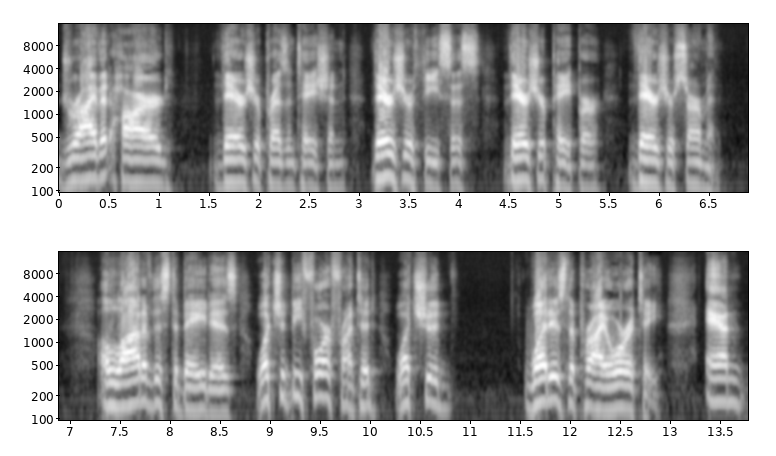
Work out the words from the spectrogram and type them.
drive it hard. There's your presentation. There's your thesis. There's your paper. There's your sermon. A lot of this debate is what should be forefronted, what should what is the priority? And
